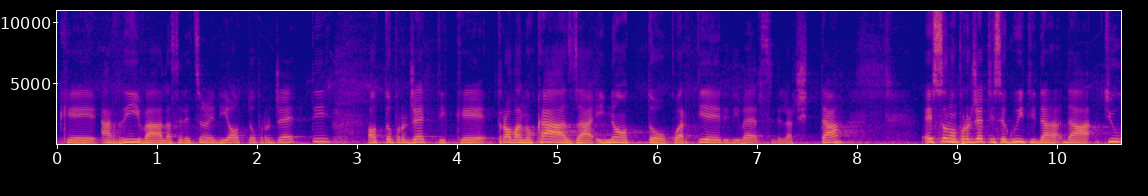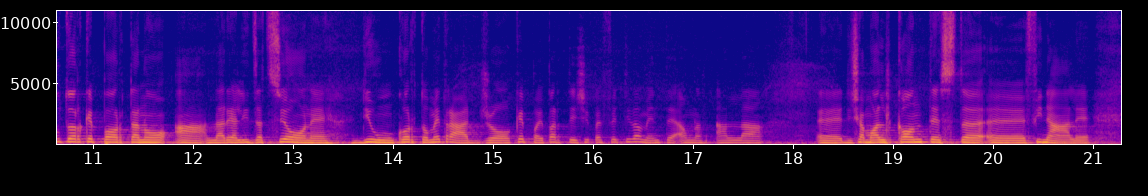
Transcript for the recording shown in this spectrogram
che arriva alla selezione di otto progetti, otto progetti che trovano casa in otto quartieri diversi della città e sono progetti seguiti da, da tutor che portano alla realizzazione di un cortometraggio che poi partecipa effettivamente una, alla, eh, diciamo al contest eh, finale.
